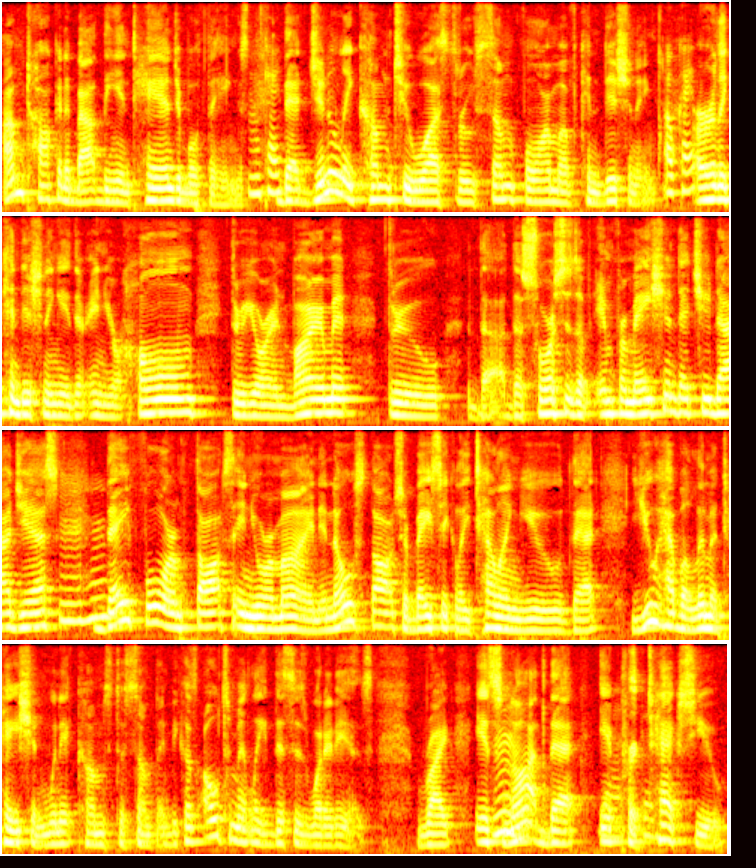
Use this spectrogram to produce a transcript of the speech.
I'm talking about the intangible things Okay. that generally come to us through some form of conditioning. Okay. Early conditioning, either in your home, through your environment, through the, the sources of information that you digest, mm-hmm. they form thoughts in your mind. And those thoughts are basically telling you that you have a limitation when it comes to something because ultimately this is what it is, right? It's mm. not that Yeah, it good. protects you.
